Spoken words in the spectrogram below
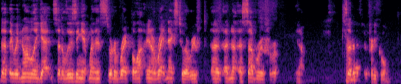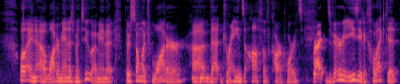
that they would normally get instead of losing it when it's sort of right below, you know, right next to a roof, a, a, a subroof, or you know. So Sure. that's been pretty cool. Well and uh, water management too i mean there's so much water uh, Mhm. that drains off of carports Right. it's very easy to collect it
